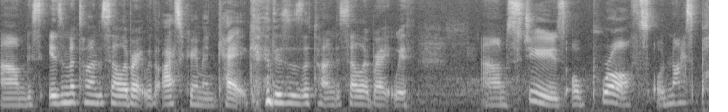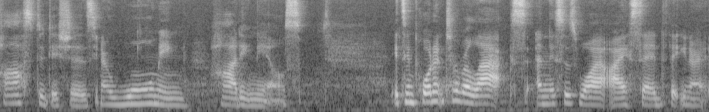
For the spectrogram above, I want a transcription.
Um, this isn't a time to celebrate with ice cream and cake. this is a time to celebrate with um, stews or broths or nice pasta dishes, you know, warming, hearty meals. It's important to relax, and this is why I said that, you know,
